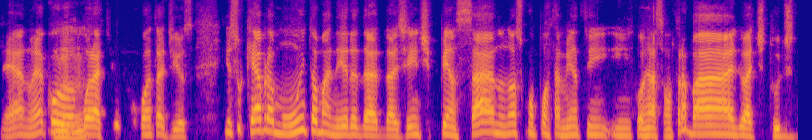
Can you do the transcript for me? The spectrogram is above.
Né? Não é uhum. colaborativo uhum. por conta disso. Isso quebra muito a maneira da, da gente pensar no nosso comportamento em, em, com relação ao trabalho, atitudes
